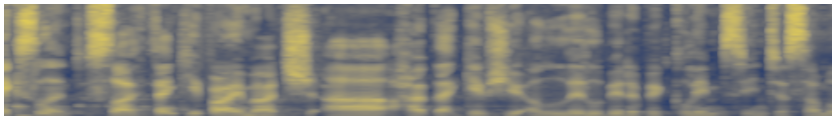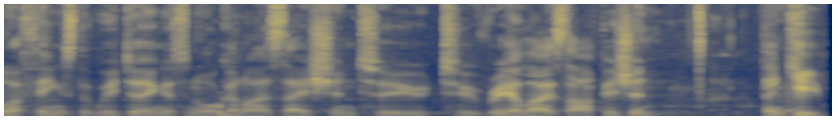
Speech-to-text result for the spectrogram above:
Excellent. So thank you very much. Uh, I hope that gives you a little bit of a glimpse into some of the things that we're doing as an organisation to, to realise our vision. Thank you.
